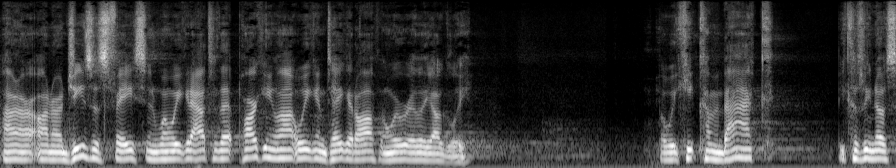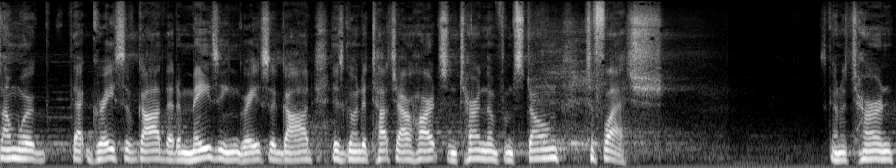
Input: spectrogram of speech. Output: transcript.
our, on our Jesus face, and when we get out to that parking lot, we can take it off and we're really ugly. But we keep coming back because we know somewhere that grace of God, that amazing grace of God, is going to touch our hearts and turn them from stone to flesh. It's going to turn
